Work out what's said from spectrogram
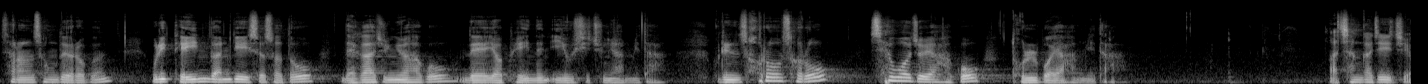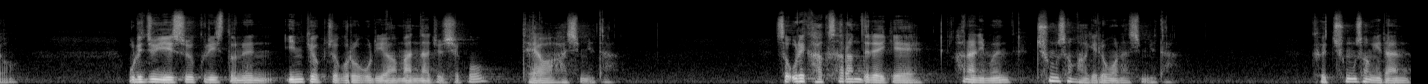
사랑하는 성도 여러분, 우리 대인 관계에 있어서도 내가 중요하고 내 옆에 있는 이웃이 중요합니다. 우리는 서로 서로 세워줘야 하고 돌봐야 합니다. 마찬가지이지요. 우리 주 예수 그리스도는 인격적으로 우리와 만나주시고 대화하십니다. 그래서 우리 각 사람들에게 하나님은 충성하기를 원하십니다. 그 충성이란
